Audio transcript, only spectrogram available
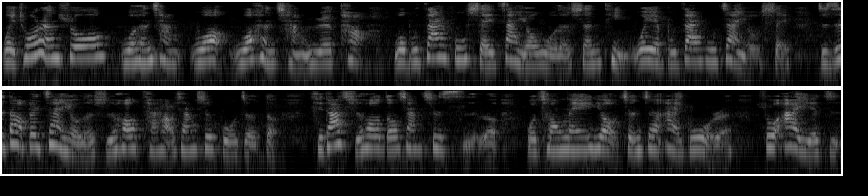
委托人说：“我很常，我我很常约炮，我不在乎谁占有我的身体，我也不在乎占有谁，只知道被占有的时候才好像是活着的，其他时候都像是死了。我从没有真正爱过人，说爱也只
